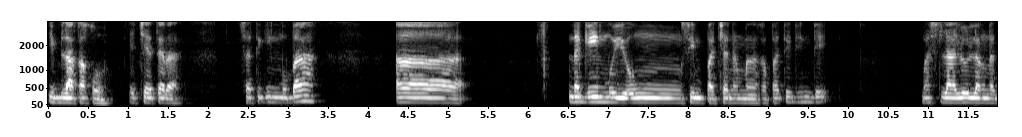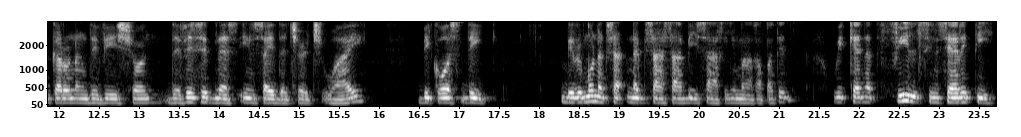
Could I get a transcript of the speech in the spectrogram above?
i-block ako, etc. Sa tingin mo ba ah nagain mo yung simpatsya ng mga kapatid? Hindi. Mas lalo lang nagkaroon ng division, divisiveness inside the church. Why? Because they, biro mo, nagsa, nagsasabi sa akin yung mga kapatid, we cannot feel sincerity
